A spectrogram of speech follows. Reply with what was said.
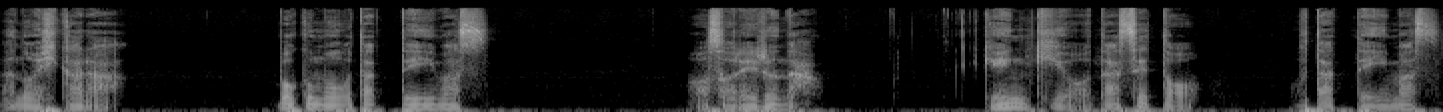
あの日から僕も歌っています。恐れるな。元気を出せと歌っています。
